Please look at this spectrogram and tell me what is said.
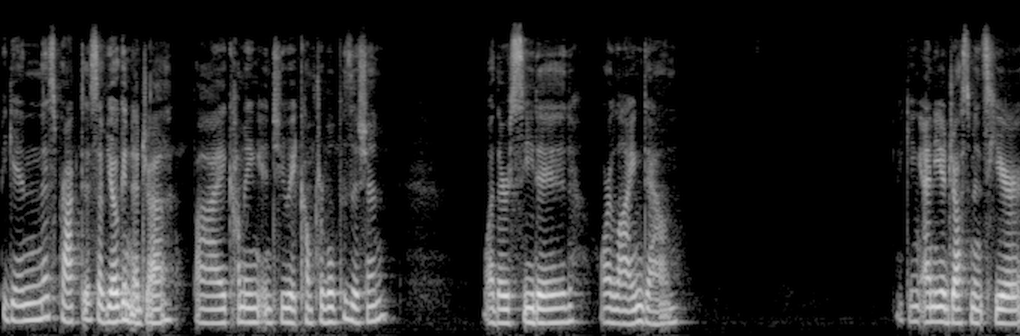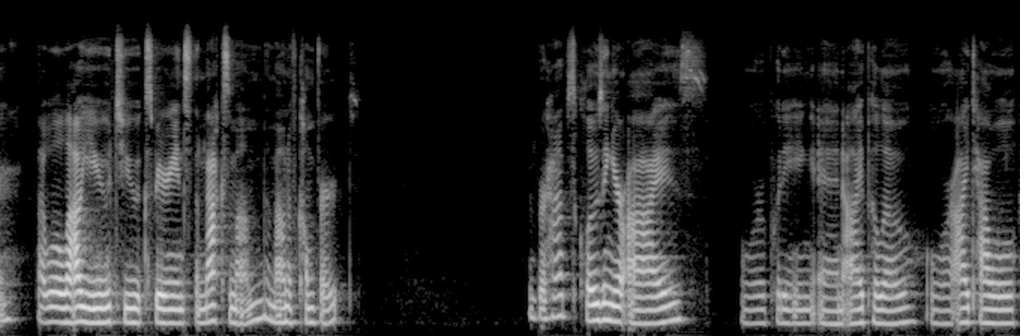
Begin this practice of Yoga Nidra by coming into a comfortable position, whether seated or lying down. Making any adjustments here that will allow you to experience the maximum amount of comfort. And perhaps closing your eyes or putting an eye pillow or eye towel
